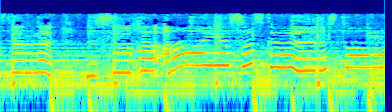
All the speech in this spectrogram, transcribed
ثرت نسوخ أ يسوس كرستان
